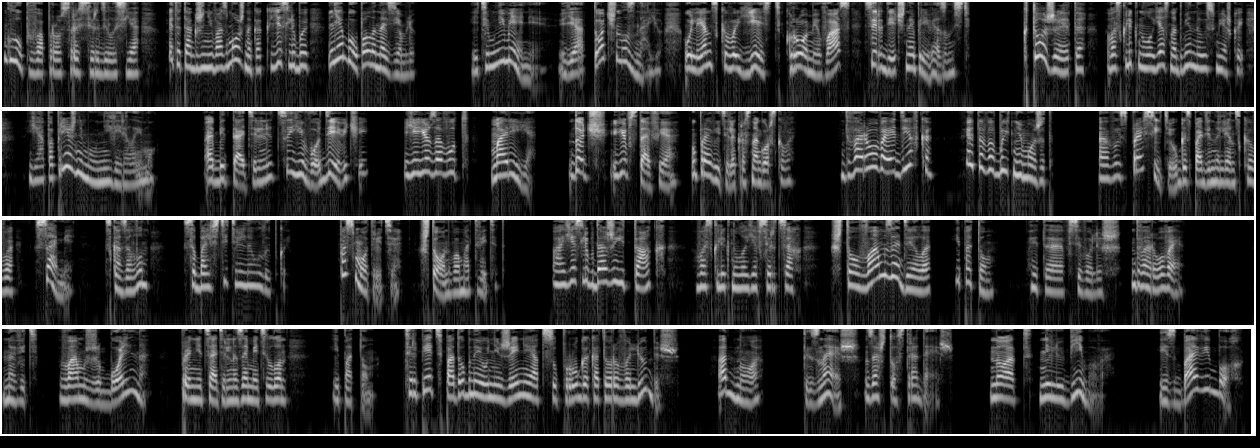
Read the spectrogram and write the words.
Глупый вопрос, рассердилась я. Это так же невозможно, как если бы небо упало на землю. И тем не менее, я точно знаю, у Ленского есть, кроме вас, сердечная привязанность. «Кто же это?» — воскликнула я с надменной усмешкой. Я по-прежнему не верила ему. «Обитательница его девичьей. Ее зовут Мария, дочь Евстафия, управителя Красногорского. Дворовая девка? Этого быть не может. А вы спросите у господина Ленского сами, сказал он с обольстительной улыбкой. Посмотрите, что он вам ответит. А если б даже и так, воскликнула я в сердцах, что вам за дело? И потом, это всего лишь дворовая. Но ведь вам же больно, проницательно заметил он. И потом, терпеть подобные унижения от супруга, которого любишь, одно. Ты знаешь, за что страдаешь. Но от нелюбимого избави Бог.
